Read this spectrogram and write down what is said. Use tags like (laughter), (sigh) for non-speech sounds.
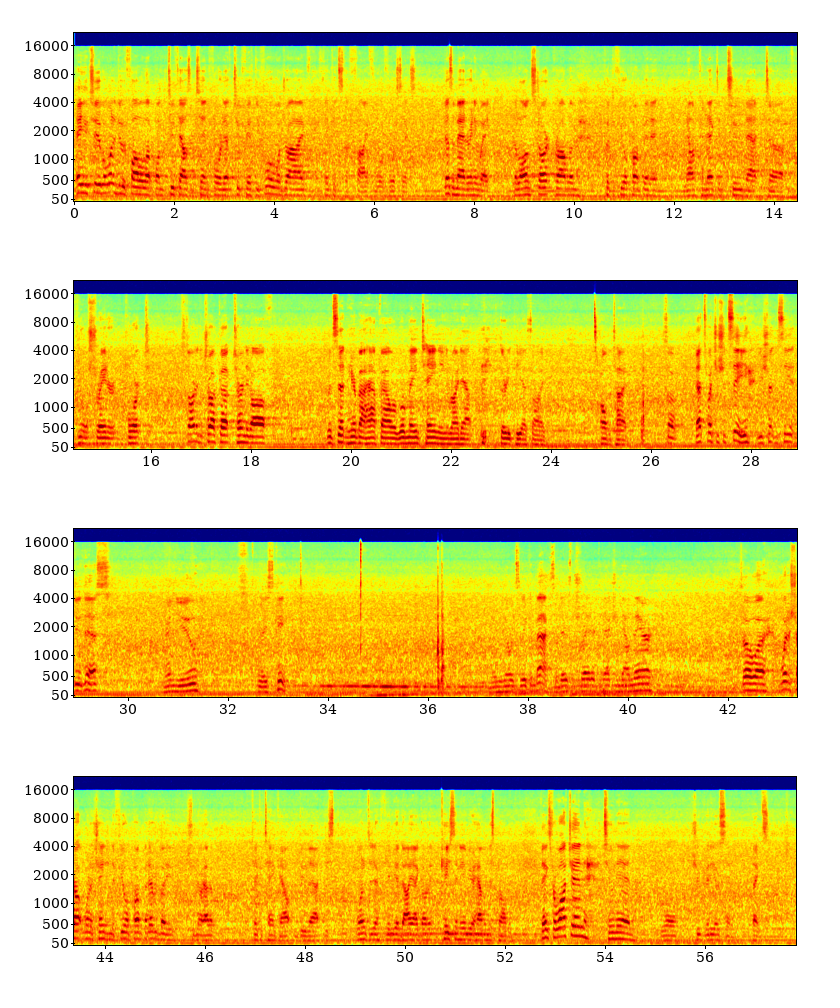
Hey YouTube, I want to do a follow-up on the 2010 Ford F-250 four-wheel drive. I think it's the 5446. Doesn't matter anyway. The long start problem, put the fuel pump in it. Now I'm connected to that uh, fuel Schrader port. Started the truck up, turned it off. Been sitting here about half hour. We're maintaining right at (clears throat) 30 PSI all the time. So that's what you should see. You shouldn't see it do this when you release the key. And you know it's leaking back. So there's the Schrader connection down there. So uh, would have shot one of changing the fuel pump, but everybody should know how to take a tank out and do that. Just wanted to give you a diag on it in case any of you are having this problem. Thanks for watching. Tune in. We'll shoot videos soon. Thanks.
